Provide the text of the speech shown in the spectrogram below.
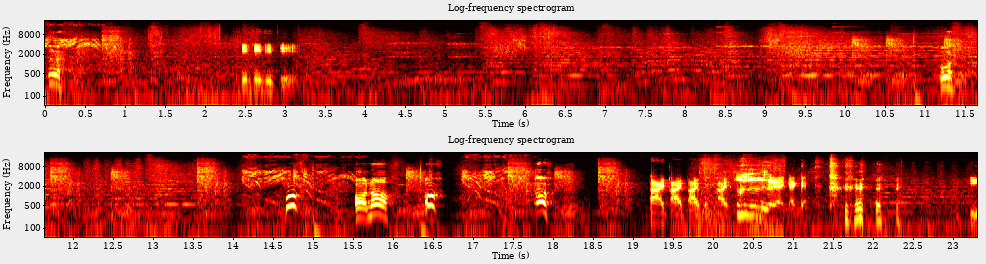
เออจีจีจีจี โอ้โอ้โอ้โอ้โอ้ตายตายตายผมตายเออแกแกอี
